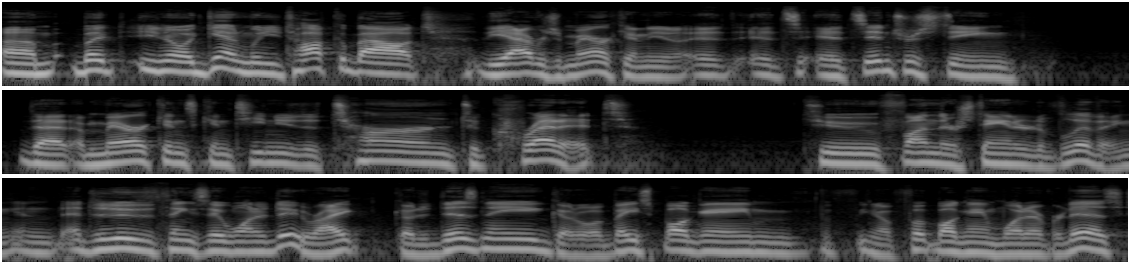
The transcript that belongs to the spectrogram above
Um, but you know, again, when you talk about the average American, you know, it, it's it's interesting that Americans continue to turn to credit to fund their standard of living and, and to do the things they want to do, right? Go to Disney, go to a baseball game, you know, football game, whatever it is.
